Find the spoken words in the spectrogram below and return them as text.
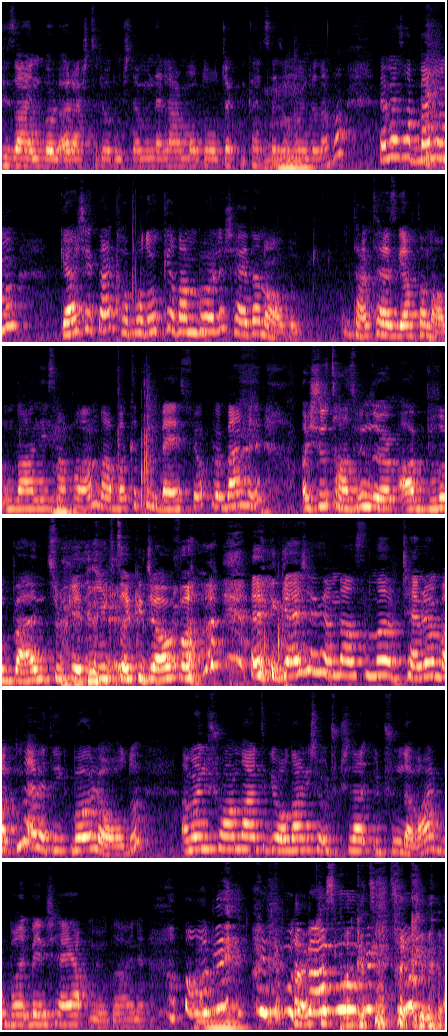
design böyle araştırıyordum işte neler moda olacak birkaç sezon Hı. önceden falan. Ve mesela ben onu gerçekten Kapadokya'dan böyle şeyden aldım. Bir tane tezgahtan aldım. Daha Nisan falan. Daha Bucket'ın B'si yok. Ve ben hani aşırı tatmin duyuyorum. Abi bunu ben Türkiye'de ilk takacağım falan. Gerçekten de aslında çevreme baktığımda evet ilk böyle oldu. Ama hani şu anda artık yoldan geçen üç kişiden üçün de var. Bu ba- beni şey yapmıyordu hani. Abi hadi bunu ben Herkes pakete takıyor.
